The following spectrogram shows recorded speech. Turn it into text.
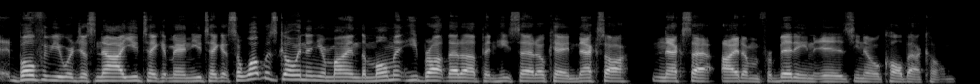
eh, both of you were just nah you take it man you take it. So what was going in your mind the moment he brought that up and he said okay next off next item for bidding is you know a call back home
